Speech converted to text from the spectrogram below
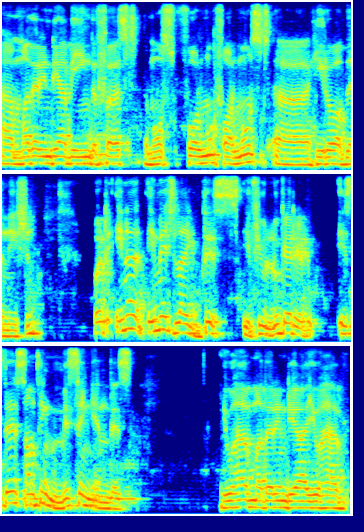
Uh, Mother India being the first, the most foremost, foremost uh, hero of the nation but in an image like this, if you look at it, is there something missing in this? You have Mother India, you have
